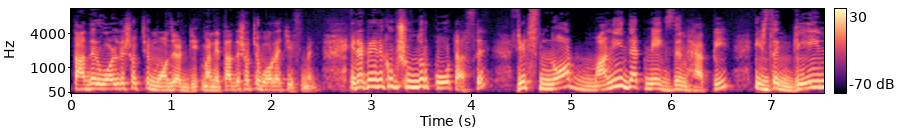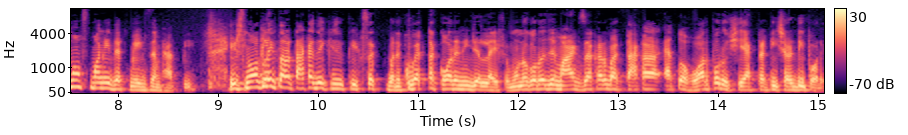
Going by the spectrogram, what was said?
তাদের ওয়ার্ল্ডের সবচেয়ে মজার মানে তাদের সবচেয়ে বড় অ্যাচিভমেন্ট এটা একটা এরকম সুন্দর কোট আছে, যে it's not money that makes them happy it's the game of money that makes them happy it's not like তারা টাকা এক- মানে খুব একটা করে নিজের লাইফে মনে করো যে মার্ক জাকার বা টাকা এত হওয়ার পরও সে একটা টি শার্টই পরে।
